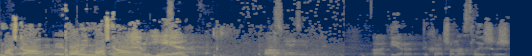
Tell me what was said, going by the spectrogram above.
Moscow, calling Moscow. I'm here. А, Вера, ты хорошо нас слышишь?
